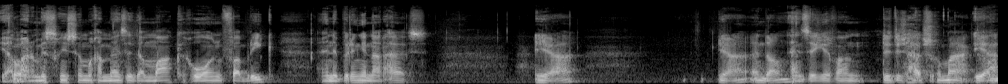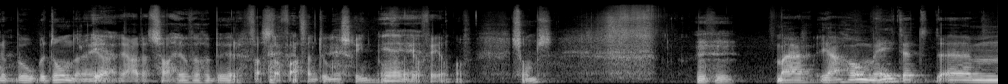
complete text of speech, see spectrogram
Ja, kopen. maar misschien sommige mensen dan maken gewoon een fabriek en die brengen naar huis. Ja. Ja, en dan? En zeggen van... Dit is huisgemaakt, Ja. de boel bedonderen. Ja. Ja. Ja. dat zal heel veel gebeuren. Vast of af en toe misschien. Of Ja, heel veel. Of soms. Mhm. Maar ja, homemade. Het, ehm,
